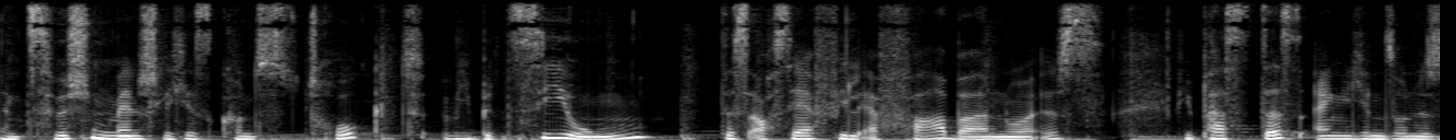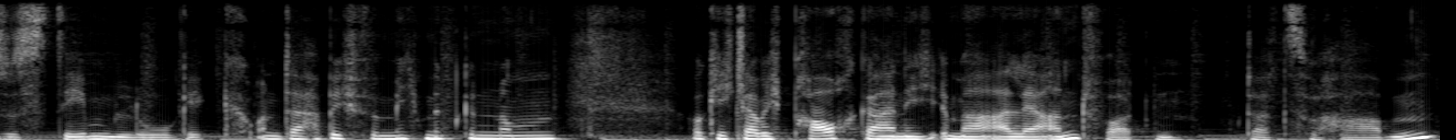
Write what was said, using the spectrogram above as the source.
ein zwischenmenschliches Konstrukt wie Beziehung, das auch sehr viel erfahrbar nur ist. Wie passt das eigentlich in so eine Systemlogik? Und da habe ich für mich mitgenommen, okay, ich glaube, ich brauche gar nicht immer alle Antworten dazu haben.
